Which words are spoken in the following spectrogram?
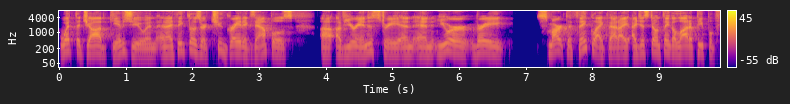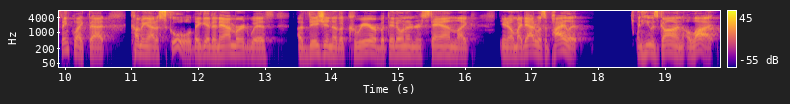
what the job gives you. And, and I think those are two great examples uh, of your industry. And, and you are very smart to think like that. I, I just don't think a lot of people think like that coming out of school. They get enamored with a vision of a career, but they don't understand like, you know, my dad was a pilot and he was gone a lot.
